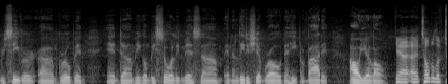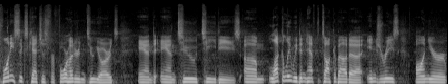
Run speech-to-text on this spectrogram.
receiver um, group, and and um, he gonna be sorely missed um, in the leadership role that he provided all year long. Yeah, a total of 26 catches for 402 yards and and two TDs. Um, luckily, we didn't have to talk about uh, injuries on your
